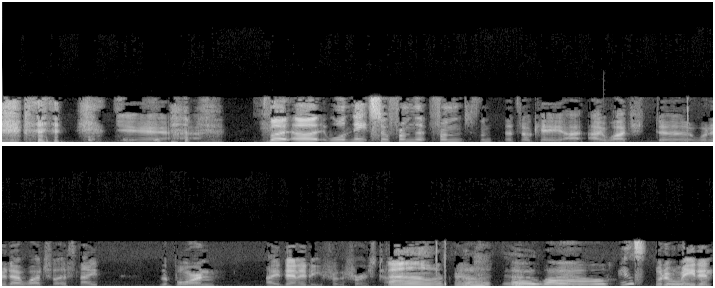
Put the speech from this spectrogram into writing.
Yeah. But uh, well, Nate. So from the from from That's okay. I, I watched. Uh, what did I watch last night? The Bourne Identity for the first time. oh okay. Oh, yeah. Oh wow. would have made an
